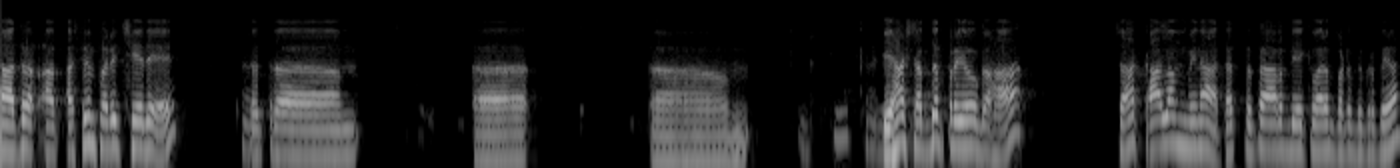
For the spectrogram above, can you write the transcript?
हा, अत्र अस्मिन् परिच्छेदे तत्र अ, अम्, यः शब्दप्रयोगः सः कालं विना तत् तत्र आरभ्य एकवारं पठतु कृपया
